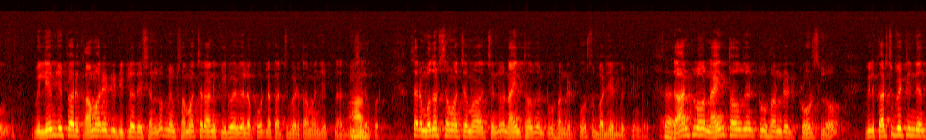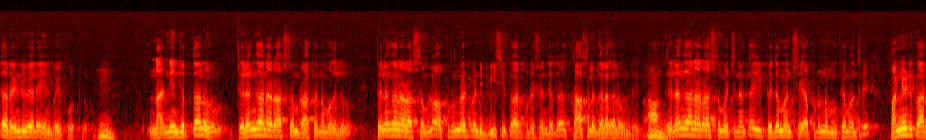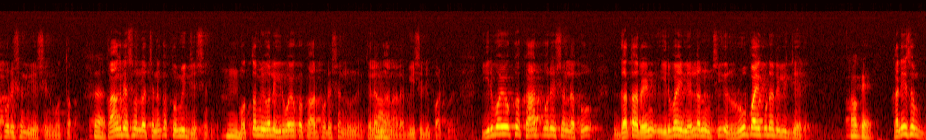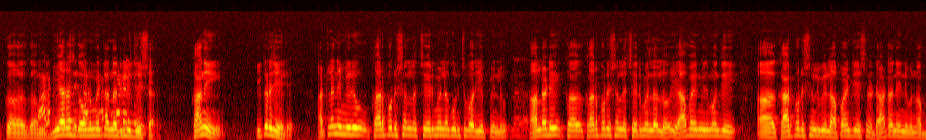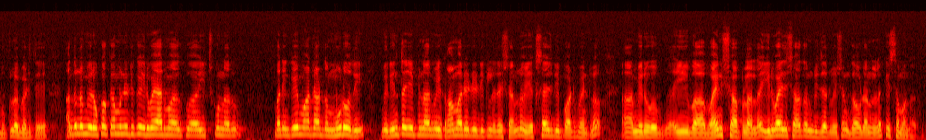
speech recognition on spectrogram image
వీళ్ళు ఏం చెప్పారు? కామారెడ్డి డిక్లరేషన్లో మేము సంవత్సరానికి ఇరవై వేల కోట్ల ఖర్చు పెడతామని చెప్పినారు బీసీల కొరకు సరే మొదటి సంవత్సరం వచ్చిండు nine thousand two hundred crores budget పెట్టిండు దాంట్లో నైన్ థౌజండ్ టూ హండ్రెడ్ క్రోర్స్లో వీళ్ళు ఖర్చు పెట్టింది ఎంత? రెండు వేల ఎనభై కోట్లు. నేను చెప్తాను తెలంగాణ రాష్ట్రం రాకన్నా మొదలు తెలంగాణ రాష్ట్రంలో అప్పుడు ఉన్నటువంటి బీసీ కార్పొరేషన్ దగ్గర కాసుల గలగల ఉండేది. తెలంగాణ రాష్ట్రం వచ్చినాక ఈ పెద్ద మనిషి అప్పుడున్న ముఖ్యమంత్రి పన్నెండు కార్పొరేషన్లు చేసిండు మొత్తం. కాంగ్రెస్ వాళ్ళు వచ్చినాక తొమ్మిది చేసిండు. మొత్తం ఇవాళ ఇరవై ఒక్క కార్పొరేషన్లు ఉన్నాయి తెలంగాణలో బీసీ డిపార్ట్మెంట్. ఇరవై ఒక్క కార్పొరేషన్లకు గత రెండు ఇరవై నెలల నుంచి రూపాయి కూడా రిలీజ్ చేయలేదు ఓకే. కనీసం బీఆర్ఎస్ గవర్నమెంట్లో రిలీజ్ చేశారు. కానీ ఇక్కడ చేయలే. అట్లనే మీరు కార్పొరేషన్ల చైర్మన్ల గురించి వారు చెప్పిండ్రు. ఆల్రెడీ కార్పొరేషన్ల చైర్మన్లలో యాభై ఎనిమిది మంది కార్పొరేషన్లు వీళ్ళు అపాయింట్ చేసిన డాటా నేను నా బుక్లో పెడితే అందులో మీరు ఒక్క కమ్యూనిటీకి ఇరవై ఆరు ఇచ్చుకున్నారు. మరి ఇంకేం మాట్లాడదాం? మూడోది మీరు ఇంత చెప్పినారు మీ కామారెడ్డి డిక్లరేషన్లో ఎక్సైజ్ డిపార్ట్మెంట్లో మీరు ఈ వైన్ షాపులలో ఇరవై ఐదు శాతం రిజర్వేషన్ గౌడన్లకు ఇస్తామన్నారు.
